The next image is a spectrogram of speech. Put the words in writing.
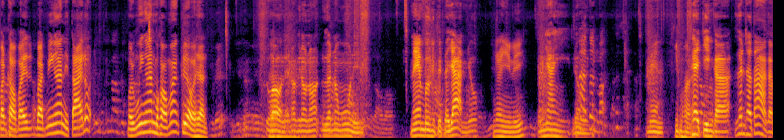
บัดเข้าไปบัดมีงานนี่ตายแล้วบัดมีงานบ่เข้ามาเครือว่าซั่นคือว่าแล้วเนาะพี่น้องเนาะเดือนน้องหมูนี่แนมเบิ่งนี่เป็นตาย่านอยู่ ใหญ่อีหลีมันใหญ่เดี๋ยวหาต้นบ่แม่น15แท้จริงกะเพื่อนชาวต้ากับ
